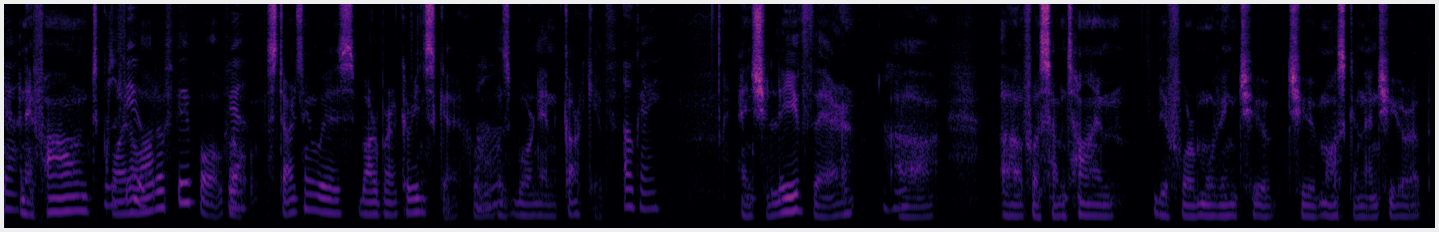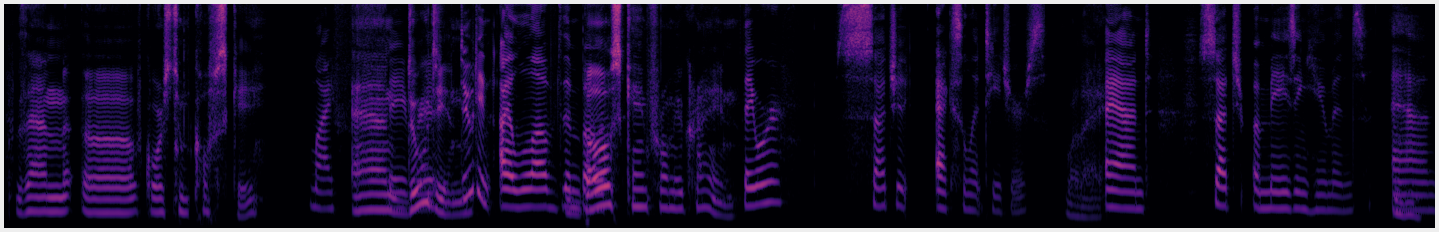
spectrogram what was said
Yeah. and I found There's quite a, few. lot of people. Well, Yeah. starting with Barbara Karinska, who Uh-huh. was born in Kharkiv, Okay. And she lived there Uh-huh. uh, uh, for some time before moving to, to Moscow and then to Europe. Then, uh, of course, Tumkovsky My and favorite. Dudin. Dudin. I loved them both. both came from Ukraine, They were such excellent teachers were they? and such amazing humans Mm-hmm. and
